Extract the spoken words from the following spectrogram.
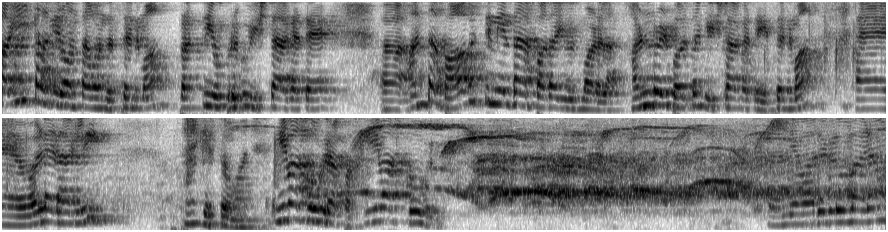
ಕಲ್ಟ್ ಆಗಿರುವಂತ ಒಂದು ಸಿನಿಮಾ ಪ್ರತಿಯೊಬ್ಬರಿಗೂ ಇಷ್ಟ ಆಗತ್ತೆ. ಅಂತ ಭಾವಿಸ್ತೀನಿ ಅಂತ ಪದ ಯೂಸ್ ಮಾಡಲ್ಲ. ಹಂಡ್ರೆಡ್ ಪರ್ಸೆಂಟ್ ಇಷ್ಟ ಆಗತ್ತೆ ಈ ಸಿನಿಮಾ. ಒಳ್ಳೇದಾಗ್ಲಿ. ಥ್ಯಾಂಕ್ ಯು ಸೋ ಮಚ್ ಇವಾಗ ಹೋಗ್ರಪ್ಪ. ಇವಾಗ ಹೋಗ್ರಿ. ಧನ್ಯವಾದಗಳು ಮೇಡಮ್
